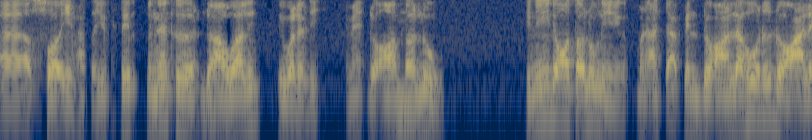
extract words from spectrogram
อัลซออิมฮัตยุฟติรหนึ่งนั่นคือดูอาวาลิดดิวาลดีใช่ไหมดูอาต่อลูก ทีนี้ดูอาต่อลูกนี่มันอาจจะเป็นดูอาละหูหรือดูอาอะไร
